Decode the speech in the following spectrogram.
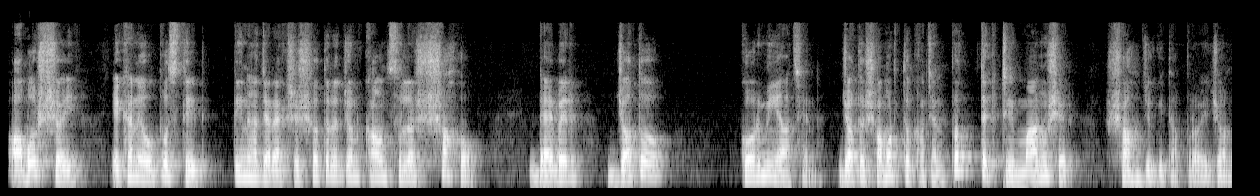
অবশ্যই এখানে উপস্থিত তিন হাজার একশো সতেরো জন কাউন্সিলর সহ ড্যাবের যত কর্মী আছেন যত সমর্থক আছেন প্রত্যেকটি মানুষের সহযোগিতা প্রয়োজন।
